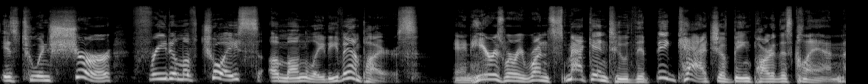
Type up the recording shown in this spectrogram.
is to ensure freedom of choice among lady vampires. And here's where we run smack into the big catch of being part of this clan.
